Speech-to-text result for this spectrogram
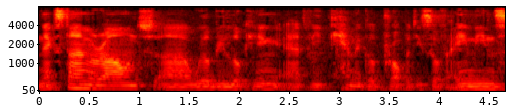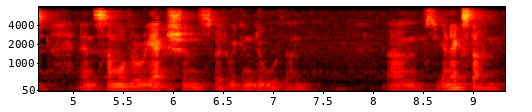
Next time around, uh, we'll be looking at the chemical properties of amines and some of the reactions that we can do with them. Um, see you next time.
